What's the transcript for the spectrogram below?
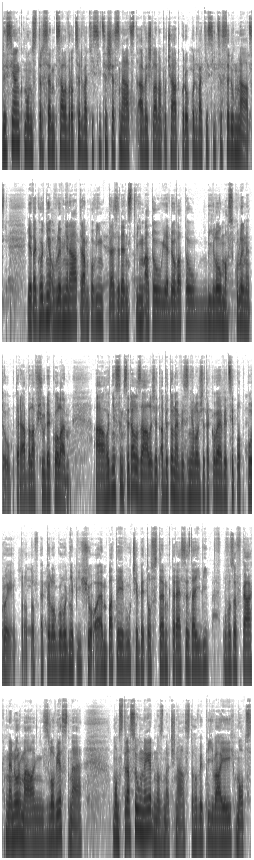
This Young Monster jsem psal v roce 2016 a vyšla na počátku roku 2017. Je tak hodně ovlivněná Trumpovým prezidentstvím a tou jedovatou bílou maskulinitou, která byla všude kolem. A hodně jsem si dal záležet, aby to nevyznělo, že takové věci podporuji. Proto v epilogu hodně píšu o empatii vůči bytostem, které se zdají být v uvozovkách nenormální, zlověstné. Monstra jsou nejednoznačná, z toho vyplývá jejich moc.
